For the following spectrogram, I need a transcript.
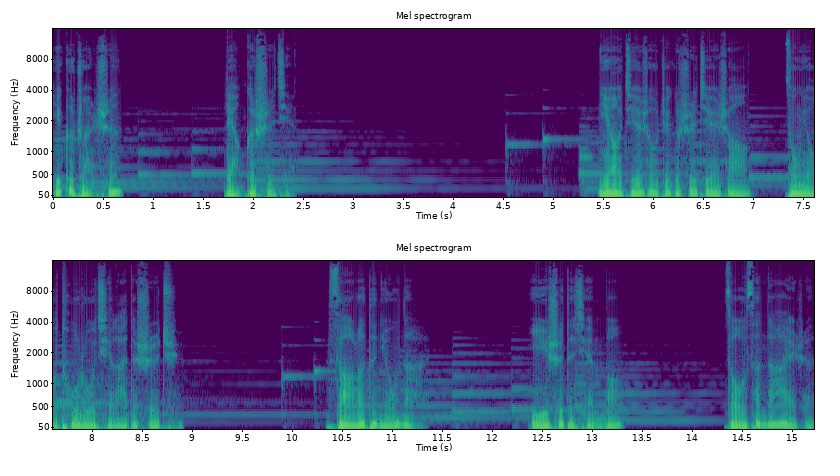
一个转身，两个世界。你要接受这个世界上总有突如其来的失去。洒了的牛奶，遗失的钱包，走散的爱人，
